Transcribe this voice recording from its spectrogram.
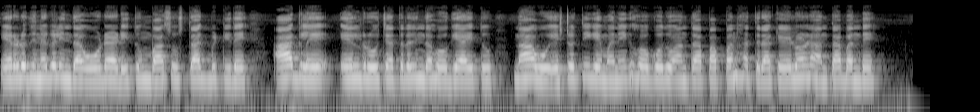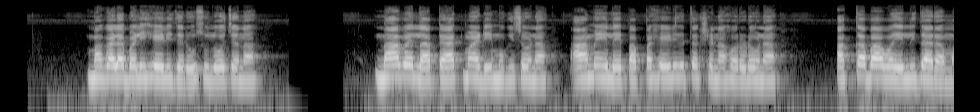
ಎರಡು ದಿನಗಳಿಂದ ಓಡಾಡಿ ತುಂಬ ಸುಸ್ತಾಗ್ಬಿಟ್ಟಿದೆ. ಆಗಲೇ ಎಲ್ಲರೂ ಛತ್ರದಿಂದ ಹೋಗಿ ಆಯಿತು. ನಾವು ಎಷ್ಟೊತ್ತಿಗೆ ಮನೆಗೆ ಹೋಗೋದು ಅಂತ ಪಪ್ಪನ ಹತ್ತಿರ ಕೇಳೋಣ ಅಂತ ಬಂದೆ. ಮಗಳ ಬಳಿ ಹೇಳಿದರು ಸುಲೋಚನ. ನಾವೆಲ್ಲ ಪ್ಯಾಕ್ ಮಾಡಿ ಮುಗಿಸೋಣ. ಆಮೇಲೆ ಪಪ್ಪ ಹೇಳಿದ ತಕ್ಷಣ ಹೊರಡೋಣ. ಅಕ್ಕ ಬಾವ ಎಲ್ಲಿದ್ದಾರಮ್ಮ?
